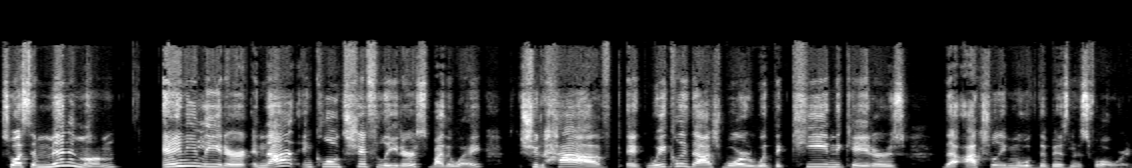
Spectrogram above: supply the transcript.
So as a minimum any leader and that includes shift leaders by the way should have a weekly dashboard with the key indicators that actually move the business forward.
